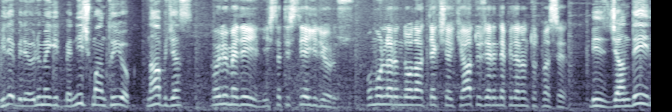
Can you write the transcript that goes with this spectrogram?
Bile bile ölüme gitmenin hiç mantığı yok. Ne yapacağız? Ölüme değil, istatistiğe gidiyoruz. Umurlarında olan tek şey kağıt üzerinde planın tutması. Biz can değil,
